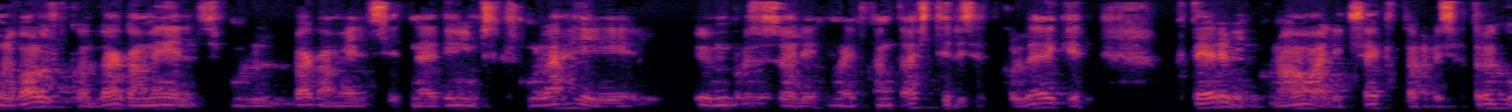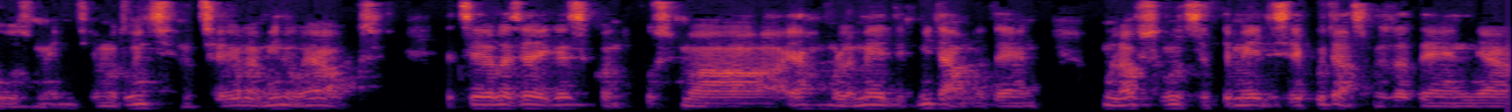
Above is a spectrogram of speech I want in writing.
mulle valdkond väga meeldis, mul väga meeldisid need inimesed, kes mu lähiümbruses olid, mul olid fantastilised kolleegid. tervikuna avalik sektor lihtsalt rõhus mind ja ma tundsin, et see ei ole minu jaoks et see ei ole see keskkond, kus ma, jah, mulle meeldib, mida ma teen, mulle absoluutselt ei meeldi see, kuidas ma seda teen ja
